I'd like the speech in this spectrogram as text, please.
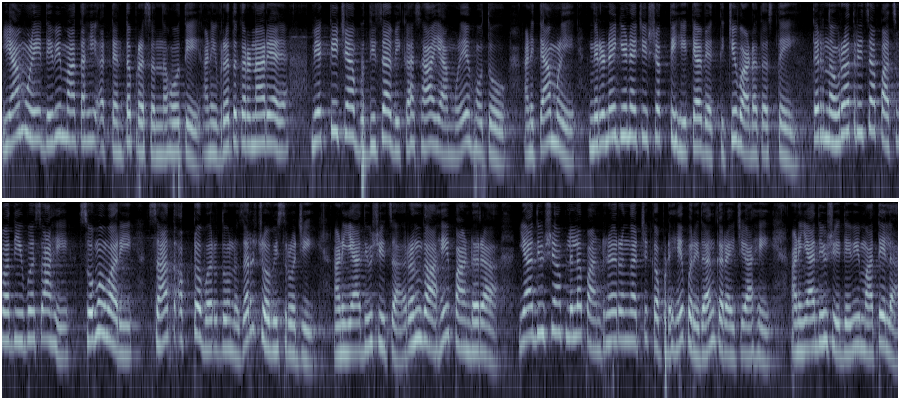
यामुळे देवी माता ही अत्यंत प्रसन्न होते आणि व्रत करणाऱ्या व्यक्तीच्या बुद्धीचा विकास हा यामुळे होतो आणि त्यामुळे निर्णय घेण्याची शक्ती ही त्या व्यक्तीची वाढत असते. तर नवरात्रीचा पाचवा दिवस आहे सोमवारी सात ऑक्टोबर दोन हजार चोवीस रोजी. आणि या दिवशीचा रंग आहे पांढरा. या दिवशी आपल्याला पांढऱ्या रंगाचे कपडे हे परिधान करायचे आहे. आणि या दिवशी देवी मातेला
